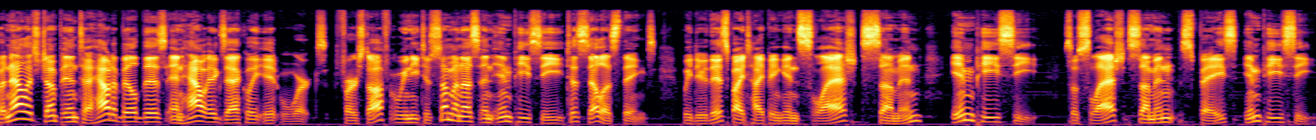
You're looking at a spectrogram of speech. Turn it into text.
But now let's jump into how to build this and how exactly it works. First off, we need to summon us an NPC to sell us things. We do this by typing in slash summon NPC. So slash summon space NPC.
